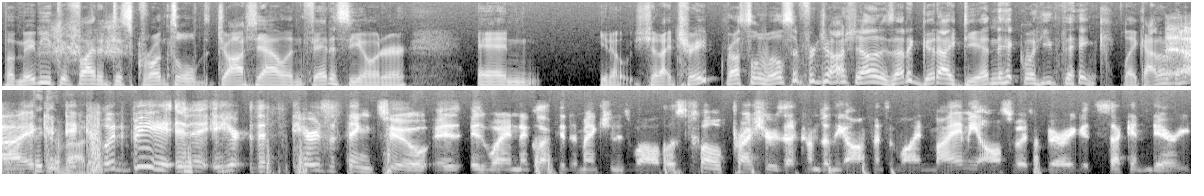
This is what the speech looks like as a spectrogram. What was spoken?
but maybe you could find a disgruntled Josh Allen fantasy owner, and you know, should I trade Russell Wilson for Josh Allen? Is that a good idea, Nick? What do you think? Like I don't know. Uh, it, could- about it it. could be. it- here, the, here's the thing too, is, is what I neglected to mention as well. Those 12 pressures that comes on the offensive line. Miami also has a very good secondary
